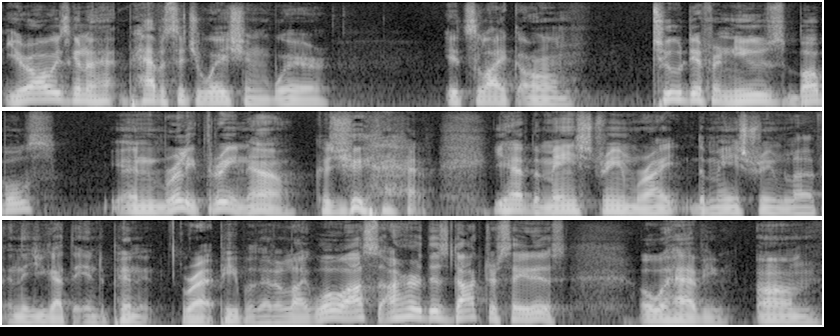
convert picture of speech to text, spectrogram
you're always gonna ha- have a situation where it's like um two different news bubbles, and really three now, because you have you have the mainstream right, the mainstream left, and then you got the independent Right. people that are like, "Whoa, I heard this doctor say this," or what have you. Um,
